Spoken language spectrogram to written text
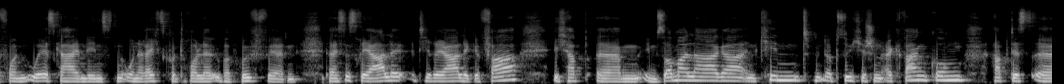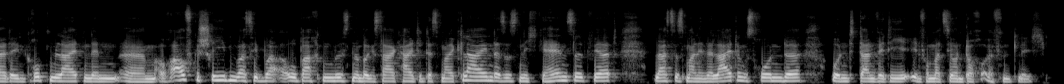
von US-Geheimdiensten ohne Rechtskontrolle überprüft werden. Da ist es reale, die reale Gefahr. Ich habe ähm, im Sommerlager ein Kind mit einer psychischen Erkrankung, habe das äh, den Gruppenleitenden ähm, auch aufgeschrieben, was sie beobachten müssen, aber gesagt, haltet das mal klein, dass es nicht gehänselt wird, lasst es mal in der Leitungsrunde und dann wird die Information doch öffentlich.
